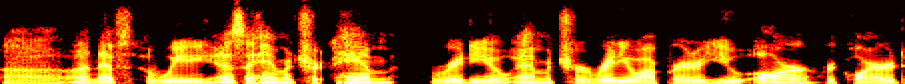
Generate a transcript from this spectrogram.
an F- we, as a amateur, ham radio amateur radio operator, you are required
